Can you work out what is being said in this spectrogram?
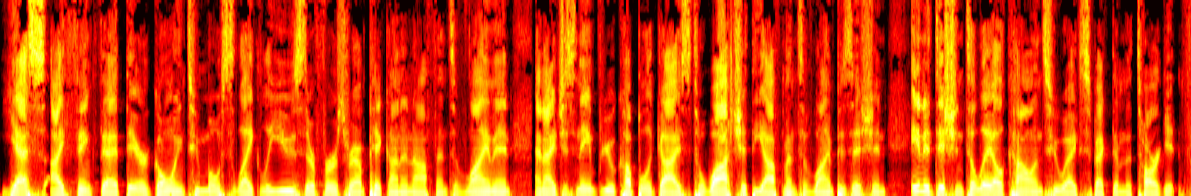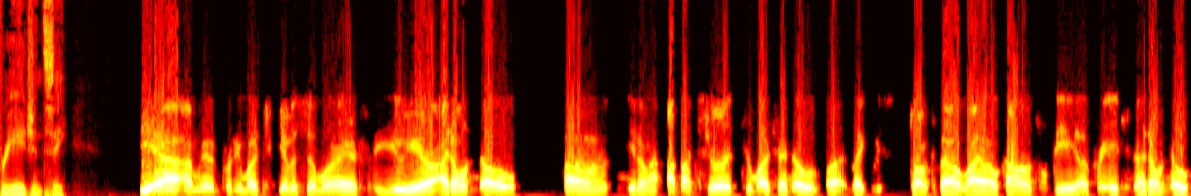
Yes, I think that they're going to most likely use their first round pick on an offensive lineman. And I just named for you a couple of guys to watch at the offensive line position, in addition to La'el Collins, who I expect them to target in free agency. Yeah, I'm going to pretty much give a similar answer to you here. I don't know. Uh, you know, I'm not sure too much. I know, uh, like we talked about, Lyle Collins will be a free agent. I don't know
